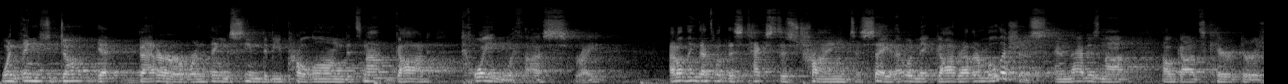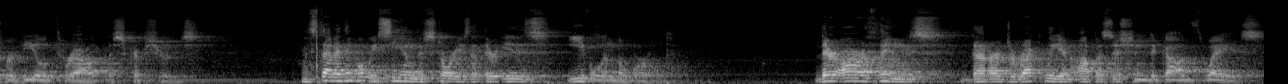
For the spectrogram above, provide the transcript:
When things don't get better or when things seem to be prolonged, it's not God toying with us, right? I don't think that's what this text is trying to say. That would make God rather malicious, and that is not how God's character is revealed throughout the scriptures. Instead, I think what we see in this story is that there is evil in the world. There are things that are directly in opposition to God's ways.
